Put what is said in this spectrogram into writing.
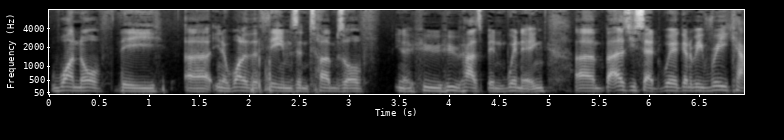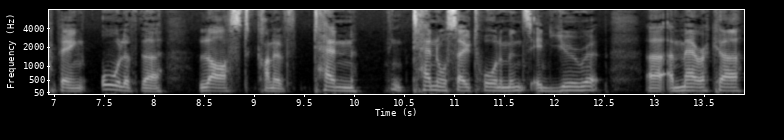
one of the uh, you know one of the themes in terms of you know who who has been winning. Um, but as you said we're going to be recapping all of the last kind of 10 i think 10 or so tournaments in europe uh, america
